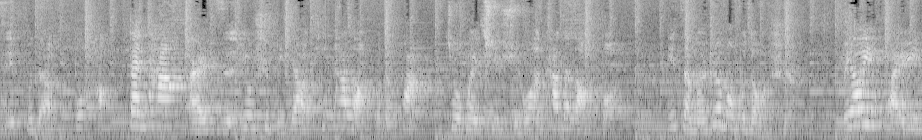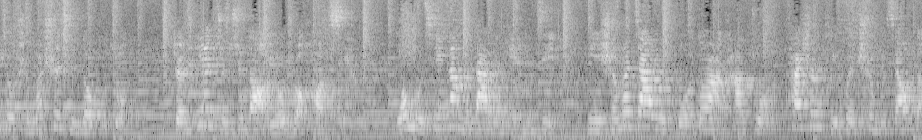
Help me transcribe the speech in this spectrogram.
媳妇的不好，但他儿子又是比较听他老婆的话，就会去询问他的老婆：“你怎么这么不懂事？不要一怀孕就什么事情都不做。”整天只知道游手好闲。我母亲那么大的年纪，你什么家务活都让她做，她身体会吃不消的。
